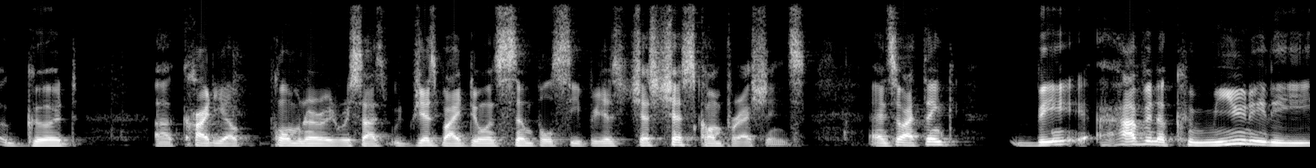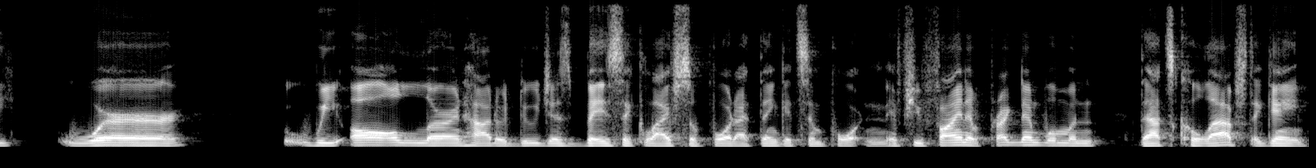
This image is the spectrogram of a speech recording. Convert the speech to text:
a good uh, cardiopulmonary resuscitation just by doing simple CPR, just, just chest compressions. And so I think being having a community where we all learn how to do just basic life support, I think it's important. If you find a pregnant woman that's collapsed, again,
